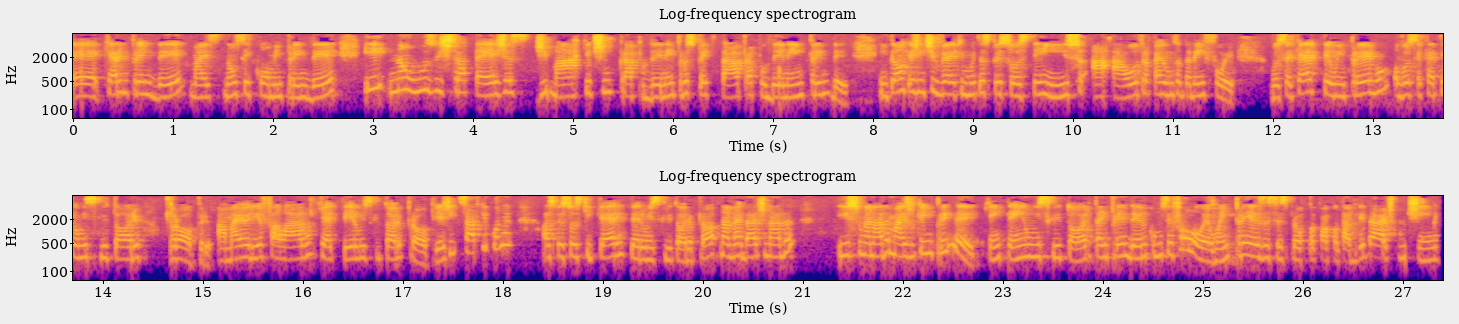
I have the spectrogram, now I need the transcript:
é, quero empreender, mas não sei como empreender e não uso estratégias de marketing para poder nem prospectar, para poder nem empreender. Então, o que a gente vê é que muitas pessoas têm isso. A, a outra pergunta também foi: você quer ter um emprego ou você quer ter um escritório próprio? A maioria falaram que é ter um escritório próprio. E a gente sabe que quando as pessoas que querem ter um escritório próprio, na verdade, nada isso não é nada mais do que empreender. Quem tem um escritório está empreendendo, como você falou, é uma empresa, você se preocupa com a contabilidade, com o time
